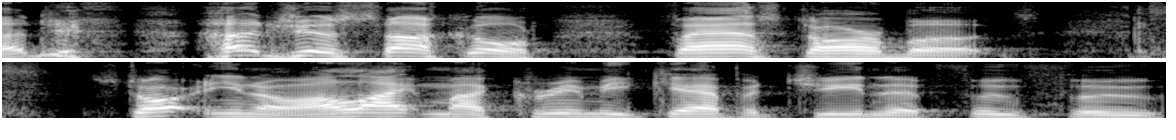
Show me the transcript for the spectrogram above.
I just, I just suck on fast Starbucks. Start, you know, I like my creamy cappuccino foo foo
